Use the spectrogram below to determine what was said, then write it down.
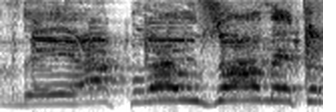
Grande applausometro!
